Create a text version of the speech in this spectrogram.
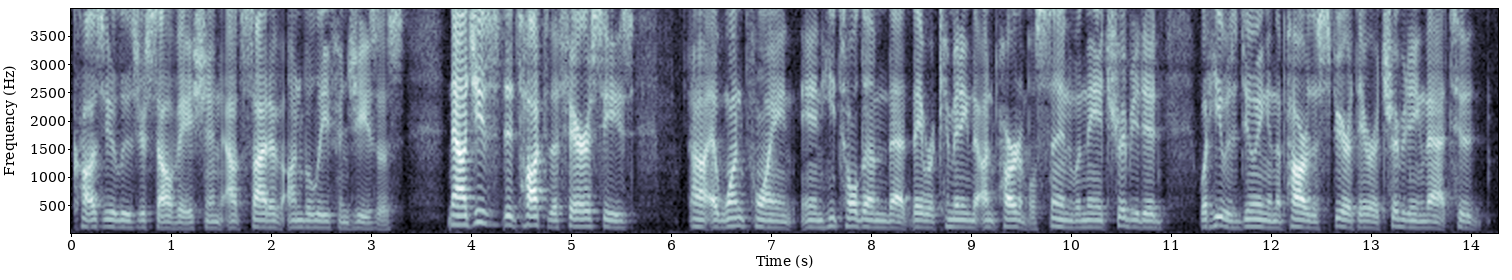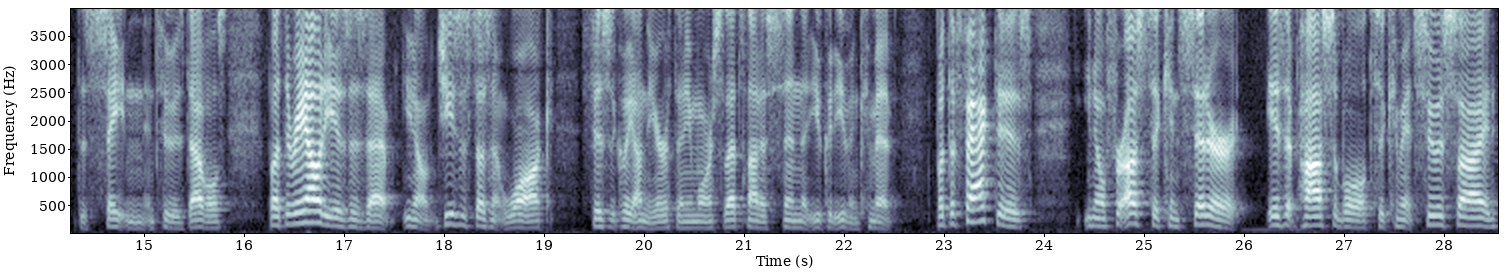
cause you to lose your salvation outside of unbelief in Jesus. Now, Jesus did talk to the Pharisees uh, at one point, and he told them that they were committing the unpardonable sin when they attributed what he was doing in the power of the Spirit. They were attributing that to the Satan and to his devils. But the reality is, is that you know Jesus doesn't walk physically on the earth anymore, so that's not a sin that you could even commit. But the fact is, you know, for us to consider is it possible to commit suicide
